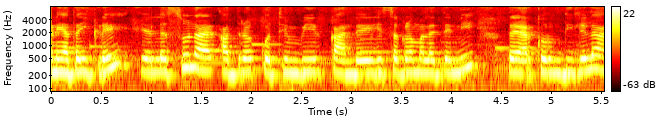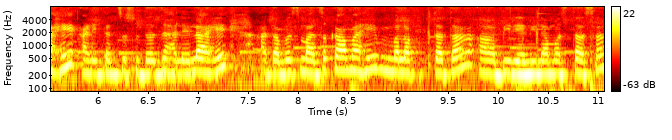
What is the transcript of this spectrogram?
आणि आता इकडे हे लसूण अद्रक कोथिंबीर कांदे हे सगळं मला त्यांनी तयार करून दिलेलं आहे आणि त्यांचं सुद्धा झालेलं आहे आता बस माझं काम आहे मला फक्त आता बिर्याणीला मस्त असा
